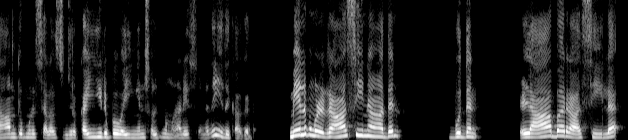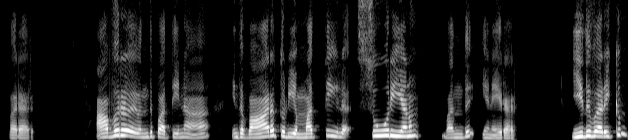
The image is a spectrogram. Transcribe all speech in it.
தாம் தும்னு செலவு செஞ்சிடும் கையிருப்பு வைங்கன்னு சொல்லிட்டு முன்னாடி முன்னாடியே சொன்னது இதுக்காக தான். மேலும் உங்களோட ராசிநாதன் புதன் லாப ராசியில வராரு. அவரு வந்து பார்த்தீங்கன்னா, இந்த வாரத்துடைய மத்தியில சூரியனும் வந்து இணையறாரு. இதுவரைக்கும்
